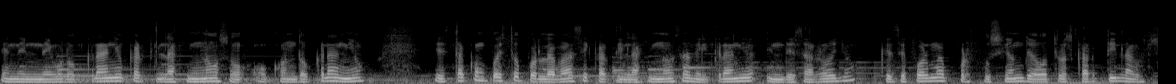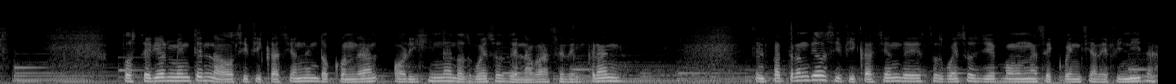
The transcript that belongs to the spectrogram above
En el neurocráneo cartilaginoso o condocráneo está compuesto por la base cartilaginosa del cráneo en desarrollo que se forma por fusión de otros cartílagos. Posteriormente la osificación endocondral origina los huesos de la base del cráneo. El patrón de osificación de estos huesos lleva una secuencia definida.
